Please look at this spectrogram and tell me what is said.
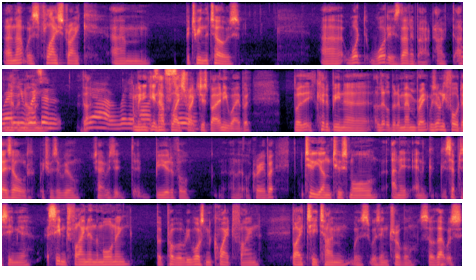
and that was fly strike um, between the toes. Uh, what what is that about? I've, I've never known that. Yeah, really. I mean, you can have fly see. strike just about anyway, but but it could have been a, a, little bit of membrane. It was only four days old, which was a real. It was a beautiful a little cria, but too young, too small, and it, and septicemia seemed fine in the morning, but probably wasn't quite fine by tea time was was in trouble. So that was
